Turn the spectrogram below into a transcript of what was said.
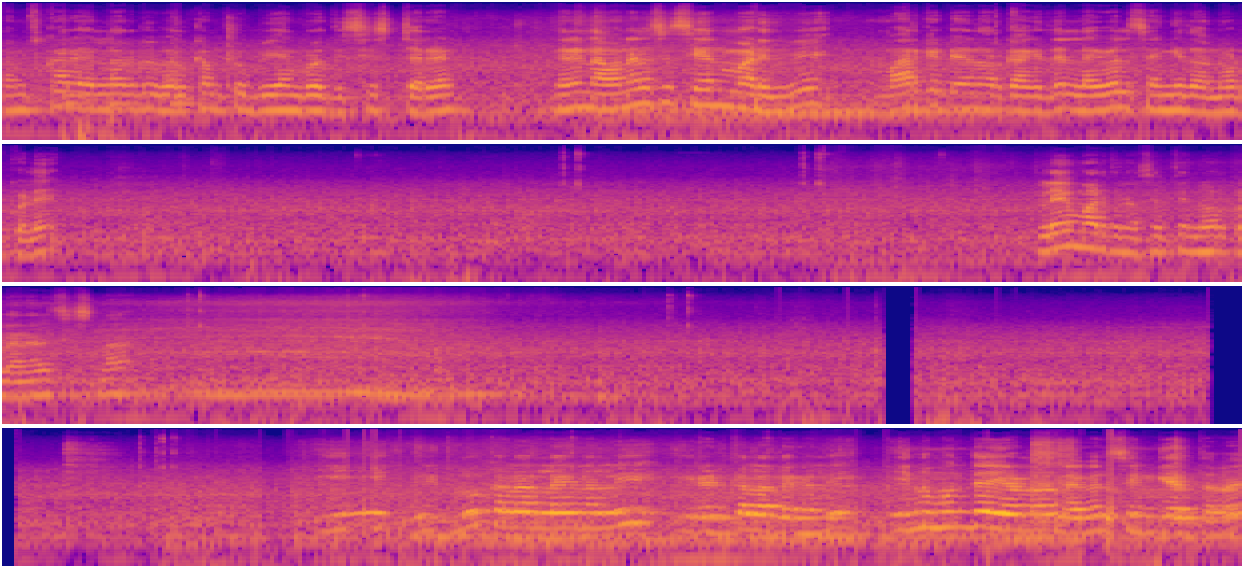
ನಮಸ್ಕಾರ ಎಲ್ಲರಿಗೂ. Welcome to B N grow this is Charan ನೆನೆ ನಾವು ಅನಾಲಿಸಿಸ್ ಏನು ಮಾಡಿದ್ವಿ? ಮಾರ್ಕೆಟ್ ಏನು ವರ್ಕ್ ಆಗಿದೆ? ಲೆವೆಲ್ಸ್ ಹೆಂಗಿದಾವೆ ನೋಡ್ಕೊಳ್ಳಿ. ಪ್ಲೇ ಮಾಡ್ತೀನಿ ಒಂದು ಸತಿ ನೋಡ್ಕೊಳ್ಳಿ ಅನಾಲಿಸಿಸ್ನ ಈ ಬ್ಲೂ ಕಲರ್ ಲೈನಲ್ಲಿ ಈ ರೆಡ್ ಕಲರ್ ಲೈನಲ್ಲಿ ಇನ್ನು ಮುಂದೆ ಹೇಳೋ ಲೆವೆಲ್ಸ್ ಹಿಂಗೆ ಇರ್ತವೆ.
